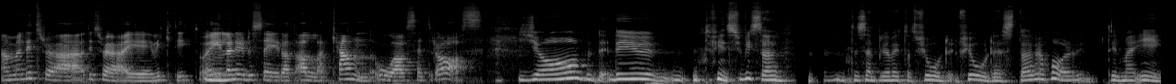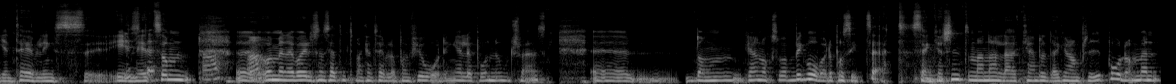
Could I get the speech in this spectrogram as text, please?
Ja men det tror, jag, det tror jag är viktigt. Och jag Mm. gillar det du säger att alla kan oavsett ras. Ja, det, det, är ju, det finns ju vissa, till exempel jag vet att fjord, fjordhästar har till och med egen tävlingsenhet. Som, Ja. eh, Ja. och jag menar, vad är det som säger att inte man kan tävla på en fjording eller på en nordsvensk? Eh, De kan också vara begåvade på sitt sätt. Sen Mm. kanske inte man alla kan rida Grand Prix på dem men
